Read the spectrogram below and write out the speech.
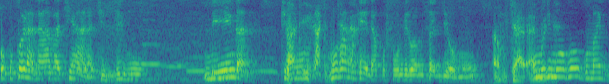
okukola n'abakyala kizibu naye nga muba mugenda kufumbirwa musajja omu. Omukyala- omulimu oba ogumanyi?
